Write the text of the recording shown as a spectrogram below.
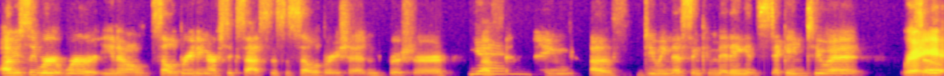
obviously we're we're you know celebrating our success. This is celebration for sure. Yeah. of finishing, of doing this and committing and sticking to it. Right. So,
